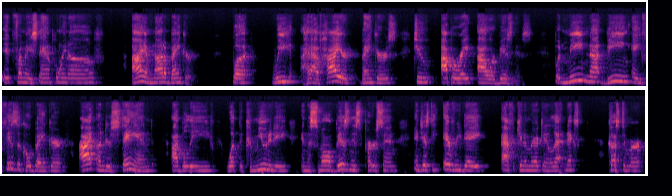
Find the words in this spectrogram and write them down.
it from a standpoint of I am not a banker, but we have hired bankers to operate our business. But me not being a physical banker, I understand, I believe, what the community and the small business person and just the everyday African American and Latinx customer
